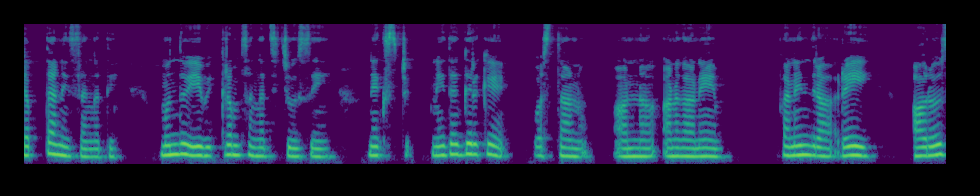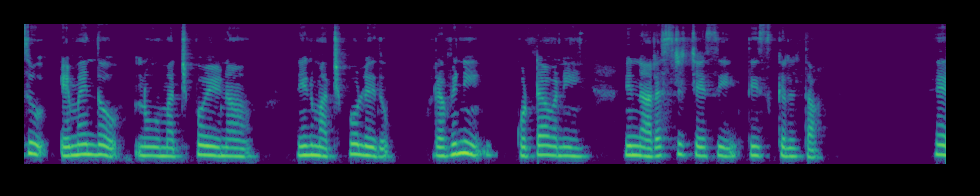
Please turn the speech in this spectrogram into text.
చెప్తా నీ సంగతి. ముందు ఈ విక్రమ్ సంగతి చూసి నెక్స్ట్ నీ దగ్గరికే వస్తాను అన్న అనగానే ఫణీంద్ర రేయ్ ఆ రోజు ఏమైందో నువ్వు మర్చిపోయినా నేను మర్చిపోలేదు. రవిని కొట్టావని నిన్ను అరెస్ట్ చేసి తీసుకెళ్తా. హే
